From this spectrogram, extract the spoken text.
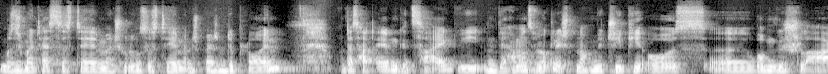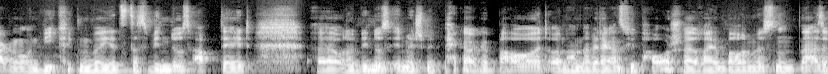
muss ich mein Testsystem, mein Schulungssystem entsprechend deployen. Und das hat eben gezeigt, wie, wir haben uns wirklich noch mit GPOs äh, rumgeschlagen und wie kriegen wir jetzt das Windows-Update äh, oder ein Windows-Image mit Packer gebaut und haben da wieder ganz viel PowerShell reinbauen müssen. Und, na, also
